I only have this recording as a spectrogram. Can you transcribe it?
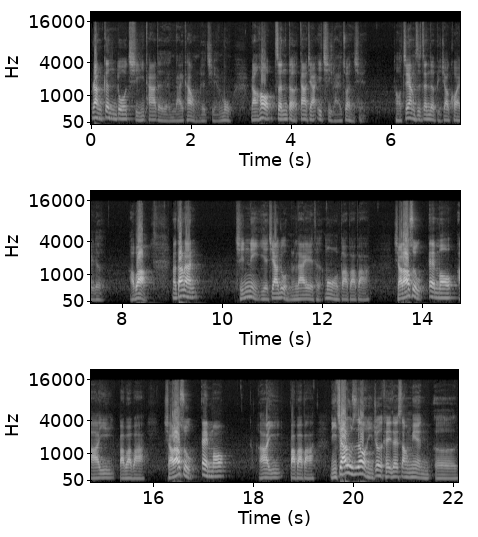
让更多其他的人来看我们的节目，然后真的大家一起来赚钱，哦，这样子真的比较快乐，好不好？那当然，请你也加入我们 Lite 莫八八八小老鼠 M O R E 八八八小老鼠 M O R E 八八八，你加入之后，你就可以在上面呃。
